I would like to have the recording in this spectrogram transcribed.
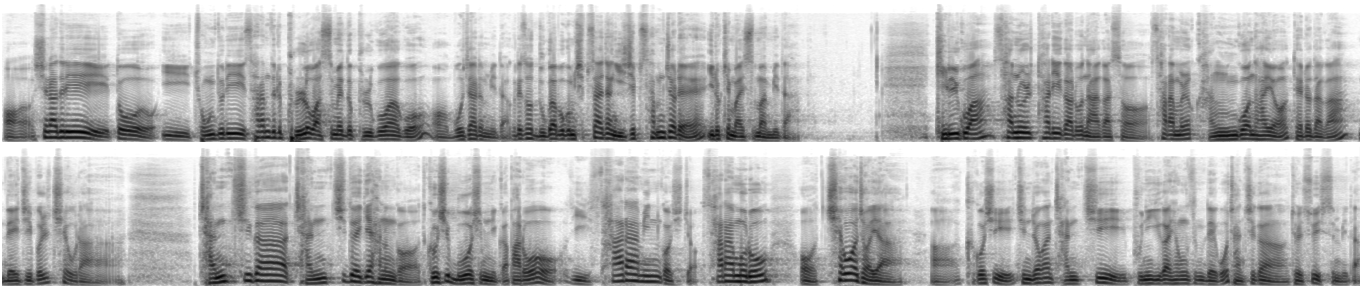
어, 신하들이 또 이 종들이 사람들을 불러왔음에도 불구하고 어, 모자릅니다. 그래서 누가복음 14장 23절에 이렇게 말씀합니다. 길과 산울타리가로 나가서 사람을 강권하여 데려다가 내 집을 채우라. 잔치가 잔치되게 하는 것 그것이 무엇입니까? 바로 이 사람인 것이죠. 사람으로 어, 채워져야 아, 그것이 진정한 잔치 분위기가 형성되고 잔치가 될 수 있습니다.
